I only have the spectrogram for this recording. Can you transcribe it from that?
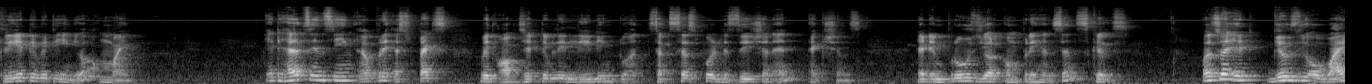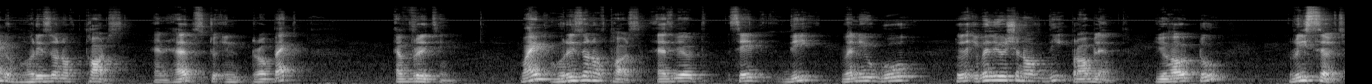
creativity in your mind it helps in seeing every aspects with objectively leading to a successful decision and actions. It improves your comprehension skills. Also, it gives you a wide horizon of thoughts and helps to introspect everything. Wide horizon of thoughts, as we have said, the when you go to the evaluation of the problem, you have to research,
